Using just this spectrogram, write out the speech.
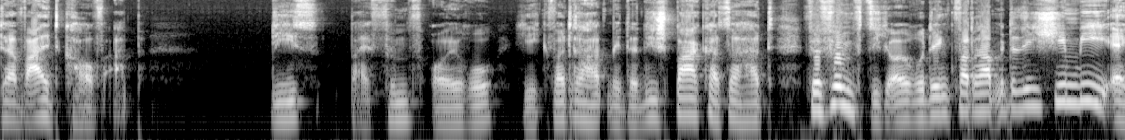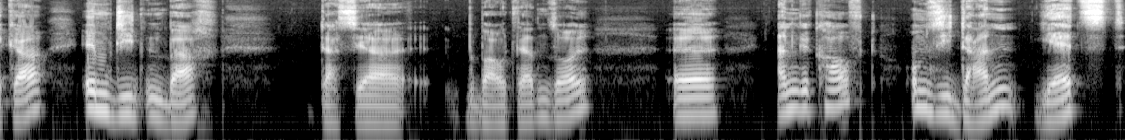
der Waldkauf ab. Dies bei 5 Euro je Quadratmeter. Die Sparkasse hat für 50 Euro den Quadratmeter die Chemieäcker im Dietenbach, das ja bebaut werden soll, äh, angekauft, um sie dann jetzt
